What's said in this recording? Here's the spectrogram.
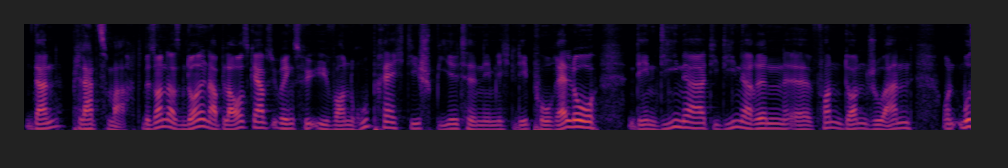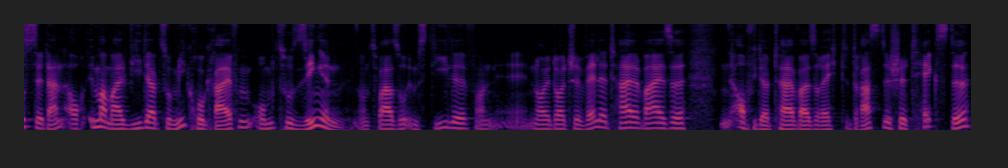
dann Platz macht. Besonders dollen Applaus gab es übrigens für Yvonne Ruprecht, die spielte nämlich Leporello, den Diener, die Dienerin äh, von Don Juan und musste dann auch immer mal wieder zum Mikro greifen, um zu singen. Und zwar so im Stile von äh, Neue Deutsche Welle teilweise, auch wieder teilweise recht drastische Texte,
